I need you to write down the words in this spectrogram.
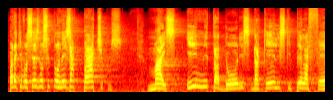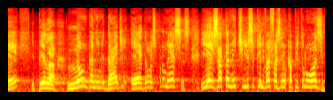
Para que vocês não se torneis apáticos, mas imitadores daqueles que pela fé e pela longanimidade herdam as promessas. E é exatamente isso que ele vai fazer no capítulo 11.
